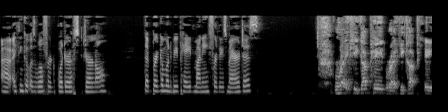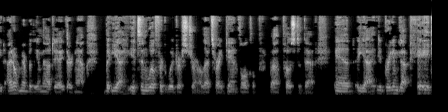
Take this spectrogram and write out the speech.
Uh, I think it was Wilford Woodruff's journal that Brigham would be paid money for these marriages. Right. He got paid. Right. He got paid. I don't remember the amount either now, but yeah, it's in Wilford Woodruff's journal. That's right. Dan Vogel uh, posted that. And yeah, Brigham got paid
